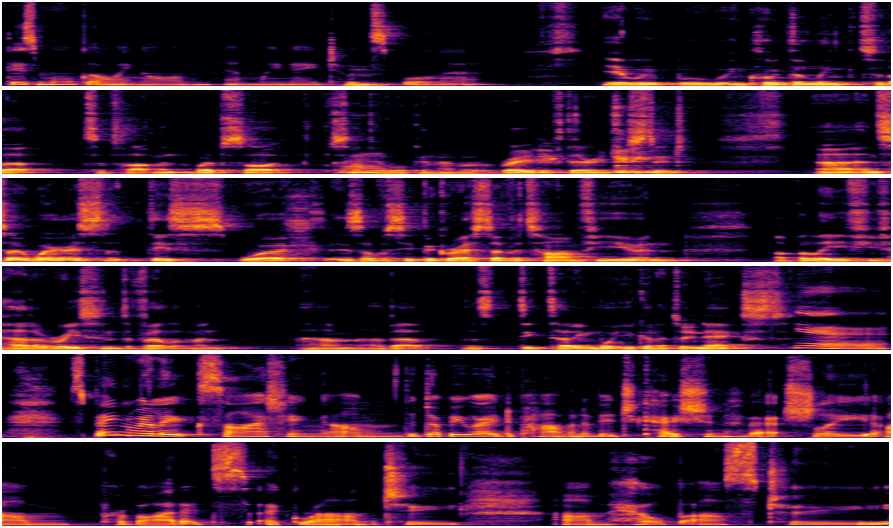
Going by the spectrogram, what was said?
there's more going on, and we need to mm. explore that. Yeah, we, will include the link to that department website so people can have a read if they're interested. Uh, and so, whereas this work has obviously progressed over time for you, and I believe you've had a recent development um, about this dictating what you're going to do next. Yeah, it's been really exciting. Um, the WA Department of Education have actually um, provided a grant to um, help us to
